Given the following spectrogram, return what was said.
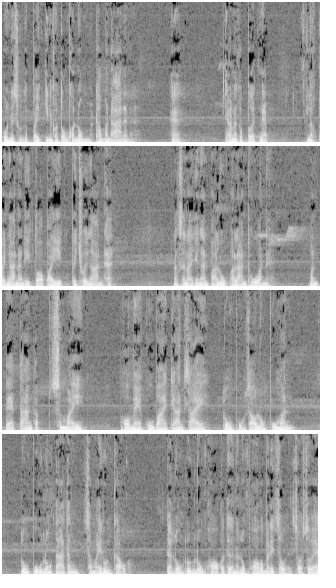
ผลที่สุดก็ไปกินข้าวต้มขนมธรรมดานั่นแหละจากนั้นก็เปิดแหนบแล้วไปงานนั้นอีกต่อไปอีกไปช่วยงานฮะ ลักษณะอย่างนั้นพาลูกพาหลานทุกวันเนี่ยมันแตกต่างกับสมัย พ่อแม่ครูบาอาจารย์สายหลวงปู่เสาหลวงปู่มั่นหลวงปู่หลวงตาตั้งสมัยรุ่นเก่า แต่หลวงรุ่นหลวงพ่อก็เถอะนะหลวงพ่อก็ไม่ได้แสวง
